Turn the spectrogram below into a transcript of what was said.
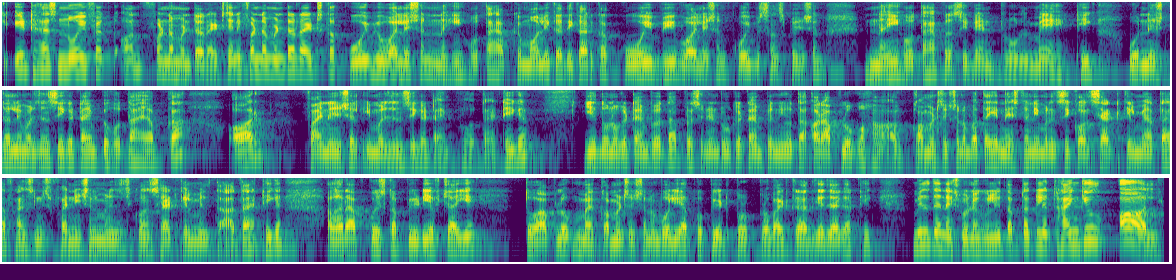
कि it has no effect on fundamental rights यानी फंडामेंटल राइट्स का कोई भी वायलेशन नहीं होता है, आपके मौलिक अधिकार का कोई भी वायलेशन कोई भी सस्पेंशन नहीं होता है प्रेसिडेंट रूल में, ठीक? वो नेशनल इमरजेंसी के टाइम पे होता है आपका और फाइनेंशियल इमरजेंसी के टाइम पे होता है, ठीक है? ये दोनों के टाइम पे होता है प्रेसिडेंट रूल के टाइम पे नहीं होता। और आप लोगों को हाँ कमेंट सेक्शन में बताइए नेशनल इमरजेंसी कौन से आर्टिकल में आता है? फाइनेंशियल इमरजेंसी कौन से आर्टिकल में आता है, ठीक है? अगर आपको इसका पीडीएफ चाहिए तो आप लोग, मैं कमेंट सेक्शन में बोलिए, आपको पेड प्रोवाइड करा दिया जाएगा, ठीक? मिलते हैं नेक्स्ट वीडियो के लिए, तब तक के लिए थैंक यू ऑल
